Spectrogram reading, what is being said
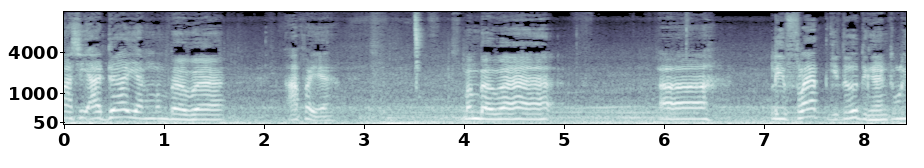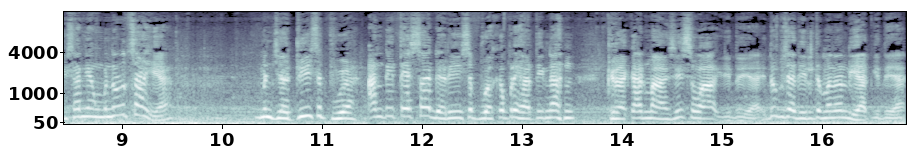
masih ada yang membawa apa ya membawa uh, leaflet gitu dengan tulisan yang menurut saya menjadi sebuah antitesa dari sebuah keprihatinan gerakan mahasiswa gitu ya. Itu bisa dilihat teman-teman lihat gitu ya.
